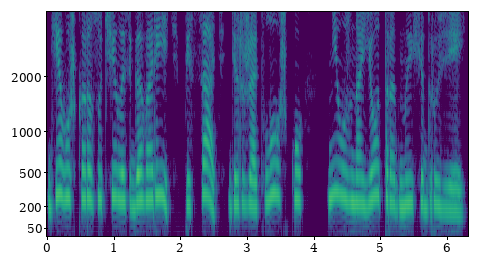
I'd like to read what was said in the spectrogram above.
Девушка разучилась говорить, писать, держать ложку, не узнает родных и друзей.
